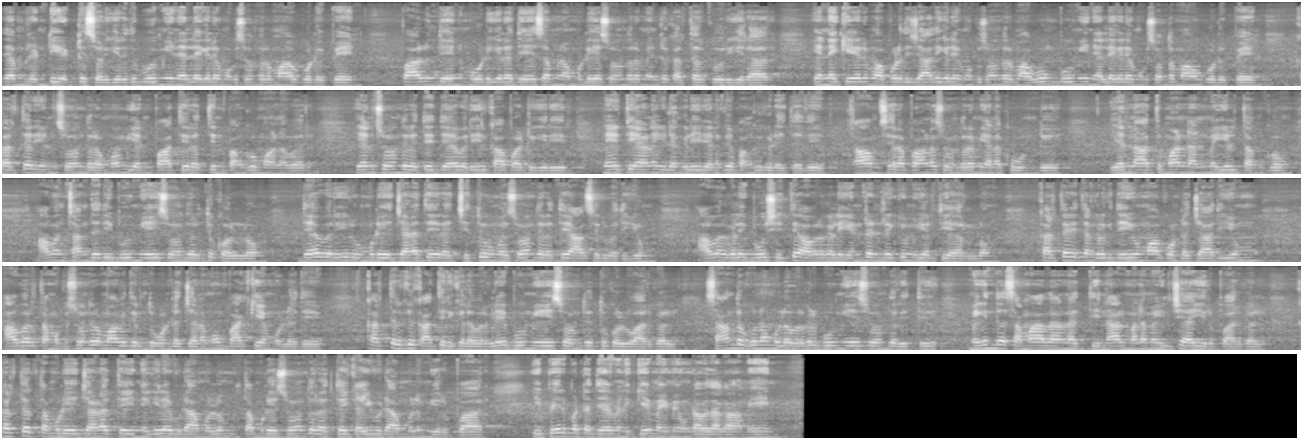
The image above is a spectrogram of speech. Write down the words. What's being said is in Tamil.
இதம் ரெண்டு எட்டு சொல்கிறது பூமியின் எல்லைகளை உமக்கு சுதந்திரமாக கொடுப்பேன். பாலும் தேனும் ஓடுகிற தேசம் நம்முடைய சுதந்திரம் என்று கர்த்தர் கூறுகிறார். என்னை கேளும் அப்பொழுது ஜாதிகளை உமக்கு சுதந்திரமாகவும் பூமியின் எல்லைகளை உமக்கு சொந்தமாகவும் கொடுப்பேன். கர்த்தர் என் சுதந்திரமும் என் பாத்திரத்தின் பங்குமானவர். என் சுதந்திரத்தை தேவரில் காப்பாற்றுகிறீர். நேர்த்தியான இடங்களில் எனக்கு பங்கு கிடைத்தது. ஆம் சிறப்பான சுதந்திரம் எனக்கு உண்டு. என் ஆத்துமா நன்மையில் தங்கும். அவன் சந்ததி பூமியை சுதந்திரித்து கொள்ளும். தேவரீர் உம்முடைய ஜனத்தை ரச்சித்து உங்கள் சுதந்திரத்தை ஆசிர்வதியும். அவர்களை பூஷித்து அவர்களை என்றென்றைக்கும் உயர்த்தி அருளும். கர்த்தரை தங்களுக்கு தெய்வமாக கொண்ட ஜாதியும் அவர் தமக்கு சுதந்திரமாக தெரிந்து கொண்ட ஜனமும் பாக்கியம் உள்ளது. கர்த்தருக்கு காத்திருக்கிறவர்களே பூமியை சுதந்திரித்து கொள்வார்கள். சாந்த குணம் உள்ளவர்கள் பூமியை சுதந்திரித்து மிகுந்த சமாதானத்தினால் மனமகிழ்ச்சியாக இருப்பார்கள். கர்த்தர் தம்முடைய ஜனத்தை நெகிழ விடாமலும் தம்முடைய சுதந்திரத்தை கைவிடாமலும் இருப்பார். இப்பேற்பட்ட தேவனுக்கே மகிமை உண்டாவதாக. ஆமேன்.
